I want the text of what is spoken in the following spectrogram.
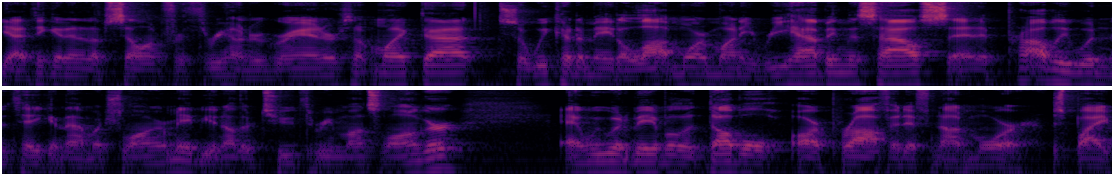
yeah, I think it ended up selling for 300 grand or something like that. So we could have made a lot more money rehabbing this house, and it probably wouldn't have taken that much longer, maybe another two, three months longer and we would have been able to double our profit, if not more, just by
